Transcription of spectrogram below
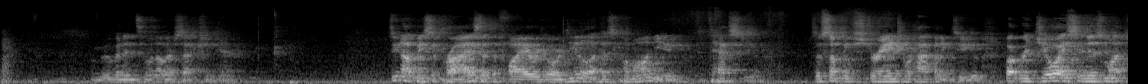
We're moving into another section here. Do not be surprised at the fiery ordeal that has come on you to test you. So something strange were happening to you. But rejoice inasmuch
